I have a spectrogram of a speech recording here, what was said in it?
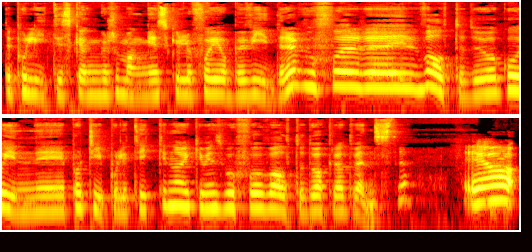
det politiske engasjementet skulle få jobbe videre. Hvorfor eh, valgte du å gå inn i partipolitikken, og ikke minst hvorfor valgte du akkurat Venstre? Ja,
